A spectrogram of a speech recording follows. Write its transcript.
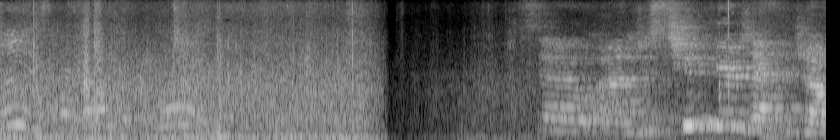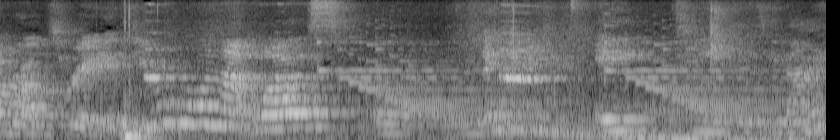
So, um, just two years after John Brown's raid, do you remember when that was? 1859?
